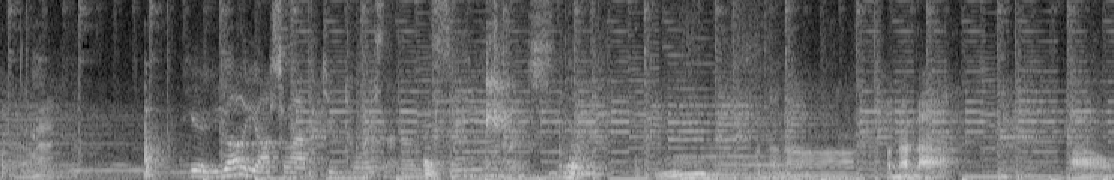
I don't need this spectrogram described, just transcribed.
Alright. Here you go. You also have two toys that are the Oh. same. Thanks. Ooh, banana. Banana. Ow.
